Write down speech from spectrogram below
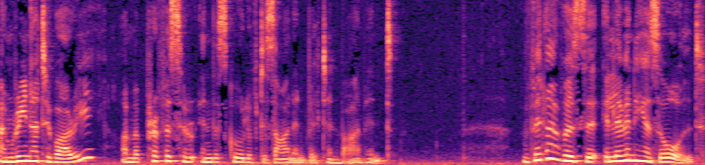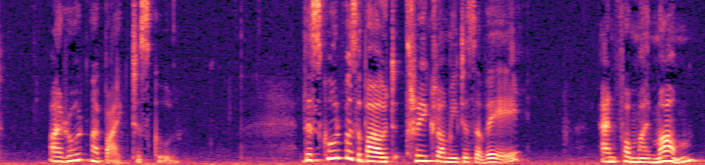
I'm Reena Tiwari. I'm a professor in the School of Design and Built Environment. When I was 11 years old, I rode my bike to school. The school was about three kilometers away, and for my mum,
